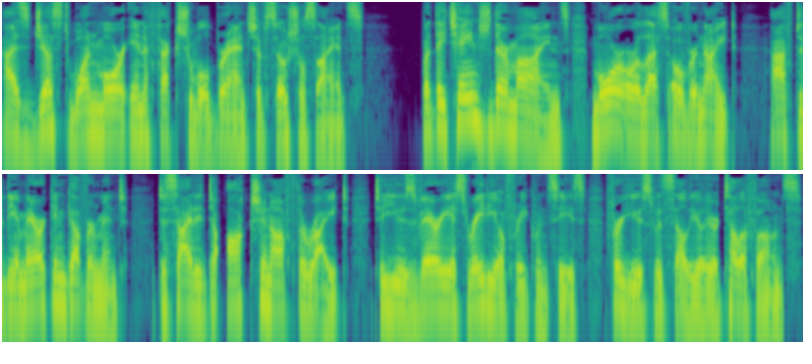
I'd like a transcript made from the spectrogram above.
as just one more ineffectual branch of social science. But they changed their minds more or less overnight after the American government decided to auction off the right to use various radio frequencies for use with cellular telephones.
